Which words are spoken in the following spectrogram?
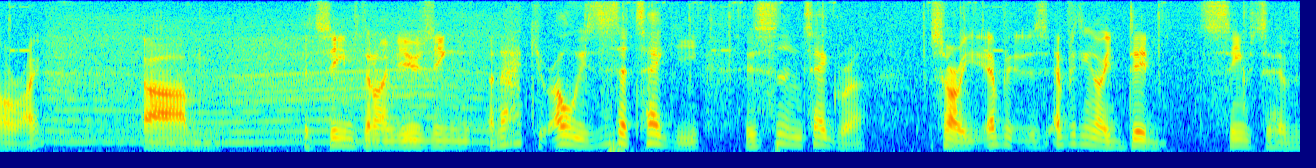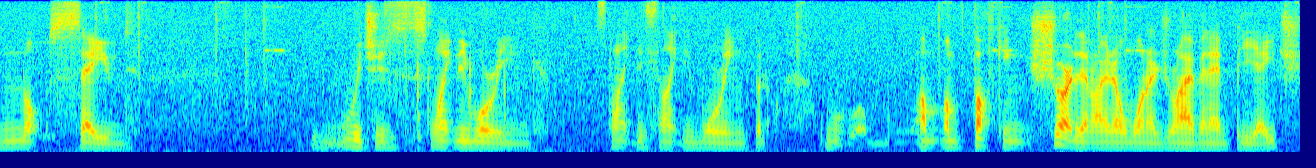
Alright. Um, it seems that I'm using an Acura. Oh, is this a Teggy? Is this an Integra? Sorry, every, everything I did seems to have not saved. Which is slightly worrying. Slightly, slightly worrying, but I'm, I'm fucking sure that I don't want to drive an MPH.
